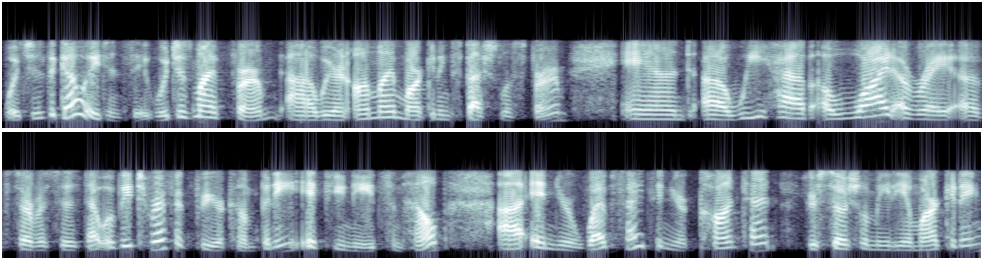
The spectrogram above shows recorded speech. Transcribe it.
which is the Go Agency, which is my firm. Uh, we're an online marketing specialist firm, and uh, we have a wide array of services that would be terrific for your company if you need some help uh, in your websites, in your content, your social media marketing,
